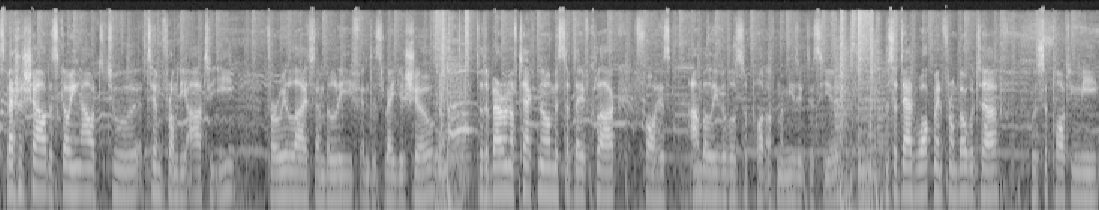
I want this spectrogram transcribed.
Special shout is going out to Tim from the RTE for Realize and Believe in this radio show. To the Baron of Techno, Mr. Dave Clarke, for his unbelievable support of my music this year. Mr. Dad Walkman from Bogota, who's supporting me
